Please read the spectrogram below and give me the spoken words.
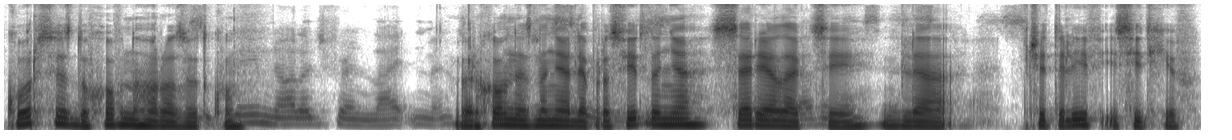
курси з духовного розвитку, верховне знання для просвітлення, серія лекцій для вчителів і сітхів,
